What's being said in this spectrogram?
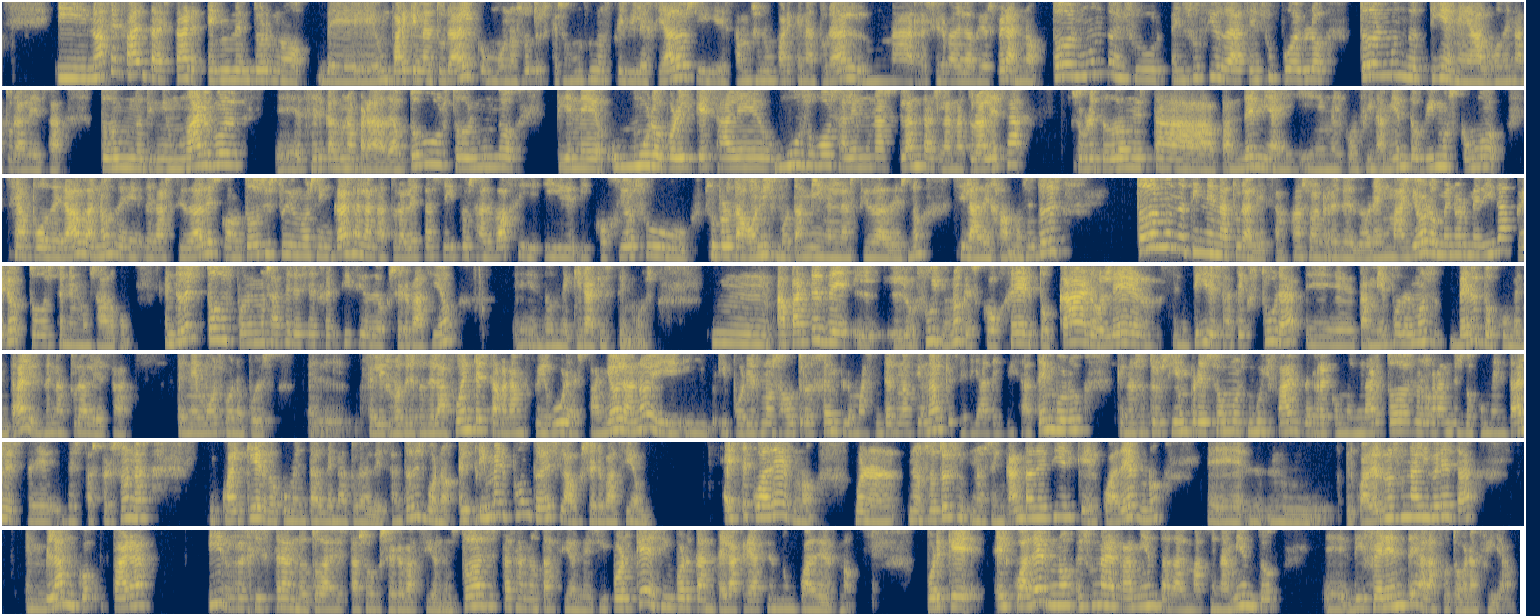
Y no hace falta estar en un entorno de un parque natural como nosotros, que somos unos privilegiados y estamos en un parque natural, una reserva de la biosfera. No, todo el mundo en su, en su ciudad, en su pueblo, todo el mundo tiene algo de naturaleza. Todo el mundo tiene un árbol eh, cerca de una parada de autobús, todo el mundo tiene un muro por el que sale musgo, salen unas plantas. La naturaleza sobre todo en esta pandemia y en el confinamiento, vimos cómo se apoderaba de, las ciudades. Cuando todos estuvimos en casa, la naturaleza se hizo salvaje y, cogió su, protagonismo también en las ciudades, ¿no? si la dejamos. Entonces, todo el mundo tiene naturaleza a su alrededor, en mayor o menor medida, pero todos tenemos algo. Entonces, todos podemos hacer ese ejercicio de observación eh, donde quiera que estemos. Mm, aparte de lo suyo, ¿no? que es coger, tocar, oler, sentir esa textura, eh, también podemos ver documentales de naturaleza. Tenemos, bueno, pues el Félix Rodríguez de la Fuente, esta gran figura española, ¿no? y, por irnos a otro ejemplo más internacional, que sería David Attenborough, que nosotros siempre somos muy fans de recomendar todos los grandes documentales de, de estas personas, cualquier documental de naturaleza. Entonces, bueno, el primer punto es la observación. Este cuaderno, bueno, nosotros nos encanta decir que el cuaderno, eh, mm, el cuaderno es una libreta en blanco para ir registrando todas estas observaciones, todas estas anotaciones. ¿Y por qué es importante la creación de un cuaderno? Porque el cuaderno es una herramienta de almacenamiento eh, diferente a la fotografía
